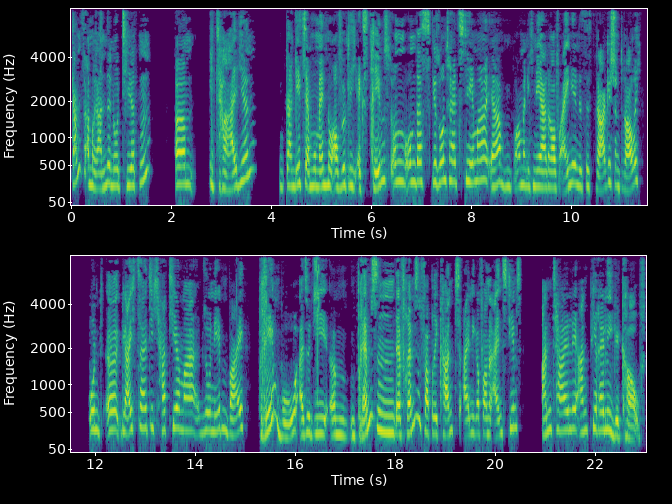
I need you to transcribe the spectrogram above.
ganz am Rande notierten. Ähm, Italien, da geht's ja im Moment nur auch wirklich extremst um, um das Gesundheitsthema. Ja, brauchen wir nicht näher drauf eingehen. Das ist tragisch und traurig. Und äh, gleichzeitig hat hier mal so nebenbei Brembo, also die ähm, Bremsen, der Bremsenfabrikant einiger Formel 1 Teams, Anteile an Pirelli gekauft.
